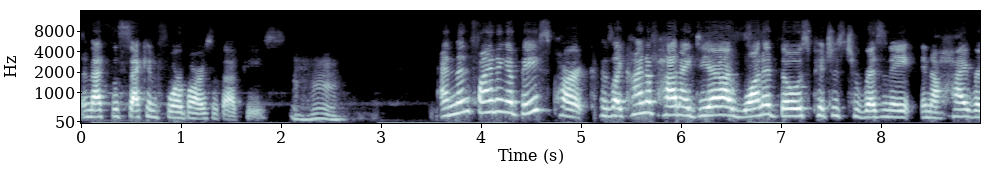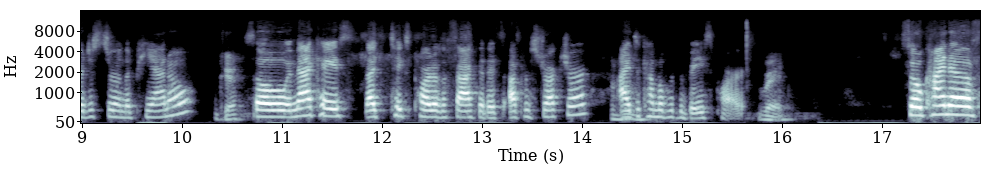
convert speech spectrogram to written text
And that's the second four bars of that piece. Mm-hmm. And then finding a bass part because I kind of had an idea. I wanted those pitches to resonate in a high register on the piano. Okay. So in that case, that takes part of the fact that it's upper structure. Mm-hmm. I had to mm-hmm. come up with the bass part. Right. So kind of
